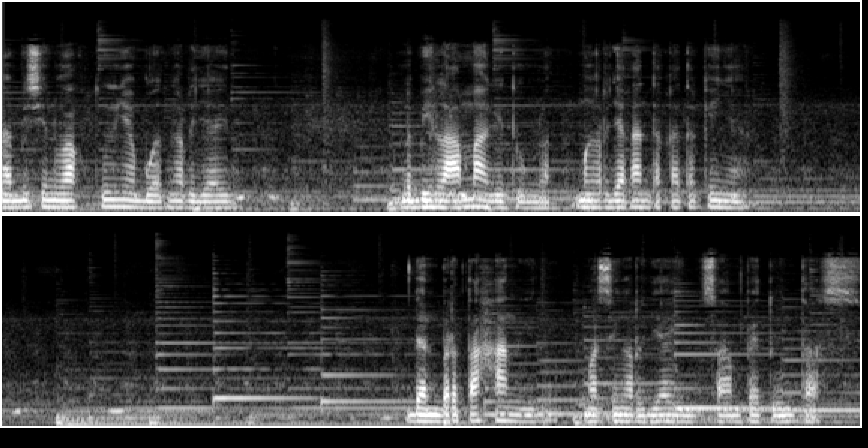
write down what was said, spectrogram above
Ngabisin waktunya buat ngerjain. Lebih lama gitu mengerjakan teka-tekinya. Dan bertahan gitu masih ngerjain sampai tuntas.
